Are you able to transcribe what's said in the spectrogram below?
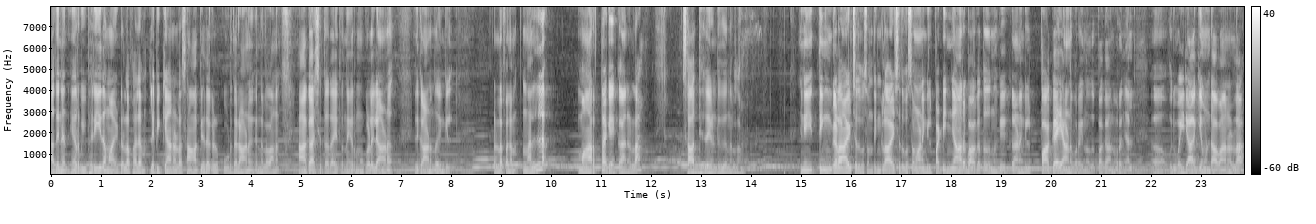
അതിന് നേർ വിപരീതമായിട്ടുള്ള ഫലം ലഭിക്കാനുള്ള സാധ്യതകൾ കൂടുതലാണ് എന്നുള്ളതാണ്. ആകാശത്ത് അതായത് നേർ മുകളിലാണ് ഇത് കാണുന്നതെങ്കിൽ ഉള്ള ഫലം നല്ല വാർത്ത കേൾക്കാനുള്ള സാധ്യതയുണ്ട് എന്നുള്ളതാണ്. ഇനി തിങ്കളാഴ്ച ദിവസം തിങ്കളാഴ്ച ദിവസമാണെങ്കിൽ പടിഞ്ഞാറ് ഭാഗത്ത് നിന്ന് കേൾക്കുകയാണെങ്കിൽ പകയാണ് പറയുന്നത്. പക എന്ന് പറഞ്ഞാൽ ഒരു വൈരാഗ്യം ഉണ്ടാവാനുള്ള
